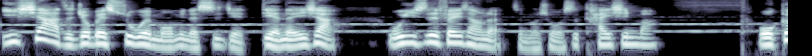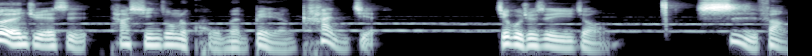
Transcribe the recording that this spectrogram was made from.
一下子就被素未谋面的师姐点了一下，无疑是非常的怎么说？是开心吗？我个人觉得是他心中的苦闷被人看见，结果就是一种 释放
